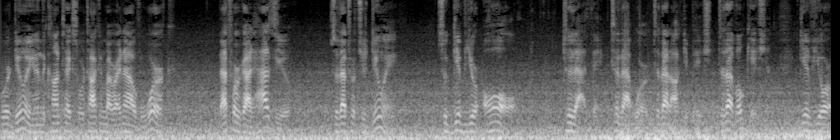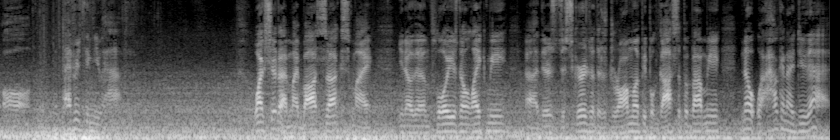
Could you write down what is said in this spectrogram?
we're doing in the context we're talking about right now of work, that's where God has you. So that's what you're doing. So give your all to that thing, to that work, to that occupation, to that vocation. Give your all, everything you have. Why should I? My boss sucks. My, you know, the employees don't like me. Uh, there's discouragement. There's drama. People gossip about me. No, how can I do that?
